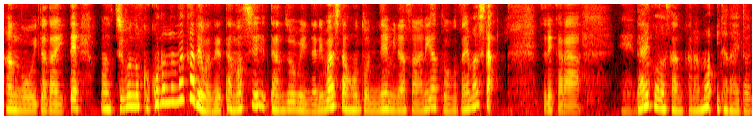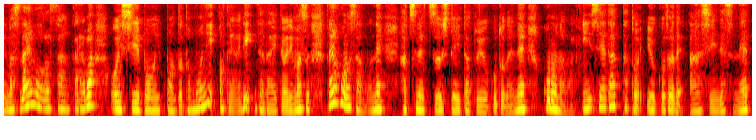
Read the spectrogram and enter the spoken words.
反応をいただいて、まあ、自分の心の中ではね、楽しい誕生日になりました。本当にね、皆さんありがとうございました。それから、えー、大五郎さんからもいただいております。大五郎さんからは、美味しい棒一本とともにお便りいただいております。大五郎さんもね、発熱していたということでね、コロナは陰性だったということで安心ですね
